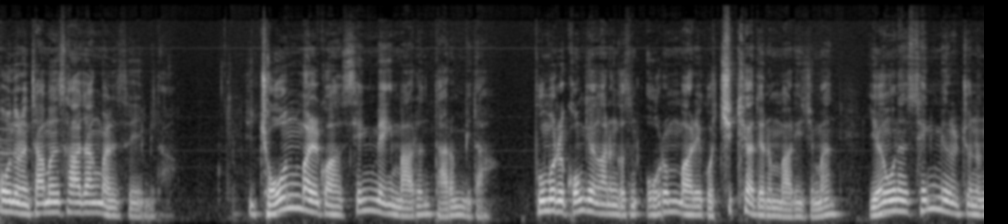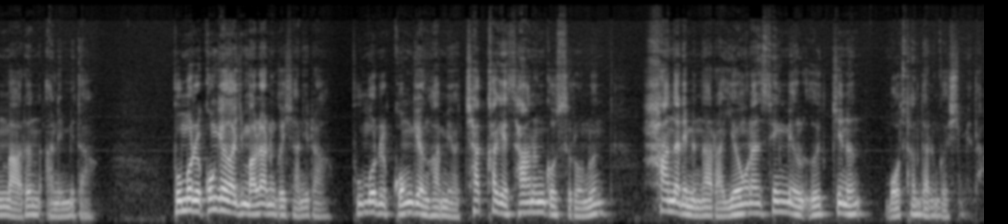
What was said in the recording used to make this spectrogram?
오늘은 잠언 4장 말씀입니다. 이 좋은 말과 생명의 말은 다릅니다. 부모를 공경하는 것은 옳은 말이고 지켜야 되는 말이지만 영원한 생명을 주는 말은 아닙니다. 부모를 공경하지 말라는 것이 아니라 부모를 공경하며 착하게 사는 것으로는 하나님의 나라 영원한 생명을 얻지는 못한다는 것입니다.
